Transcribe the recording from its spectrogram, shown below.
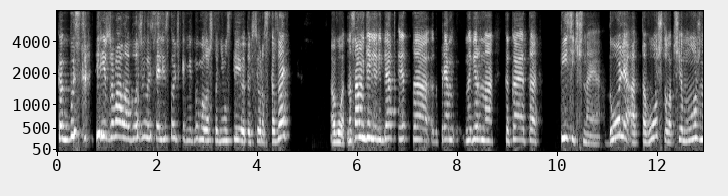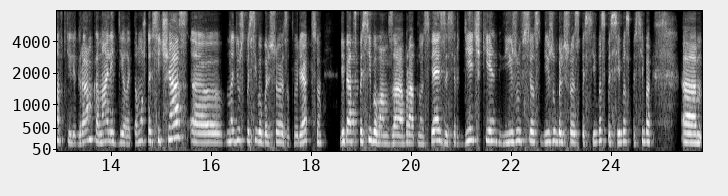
как быстро переживала, обложилась вся листочками, думала, что не успею это все рассказать. Вот. На самом деле, ребят, это прям, наверное, какая-то тысячная доля от того, что вообще можно в телеграм-канале делать. Потому что сейчас, э, Надюш, спасибо большое за твою реакцию. Ребят, спасибо вам за обратную связь, за сердечки. Вижу все, вижу большое спасибо, спасибо, спасибо. Э,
